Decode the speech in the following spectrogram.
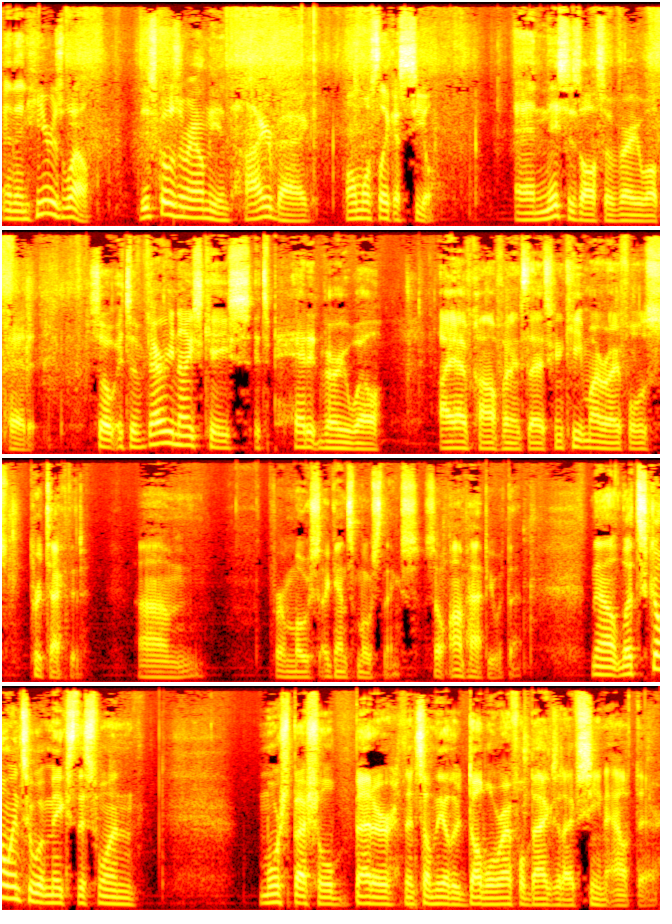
And then here as well, this goes around the entire bag, almost like a seal. And this is also very well padded. So it's a very nice case. It's padded very well. I have confidence that it's going to keep my rifles protected um, for most against most things. So I'm happy with that. Now let's go into what makes this one more special, better than some of the other double rifle bags that I've seen out there.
